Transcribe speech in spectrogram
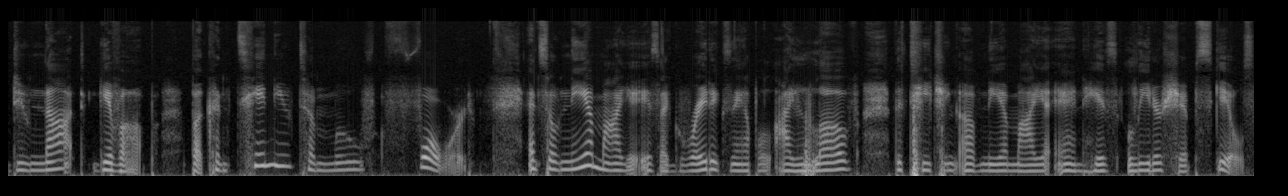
Do not give up, but continue to move forward and so Nehemiah is a great example. I love the teaching of Nehemiah and his leadership skills.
